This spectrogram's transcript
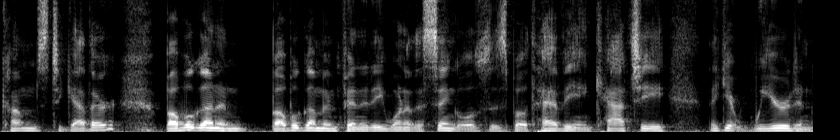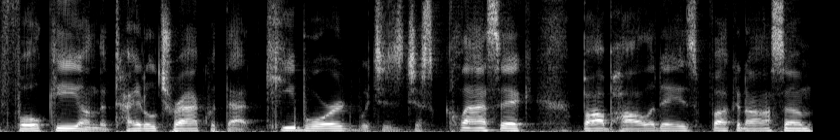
comes together. Bubblegum and Bubblegum Infinity, one of the singles, is both heavy and catchy. They get weird and folky on the title track with that keyboard, which is just classic. Bob Holiday is fucking awesome.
